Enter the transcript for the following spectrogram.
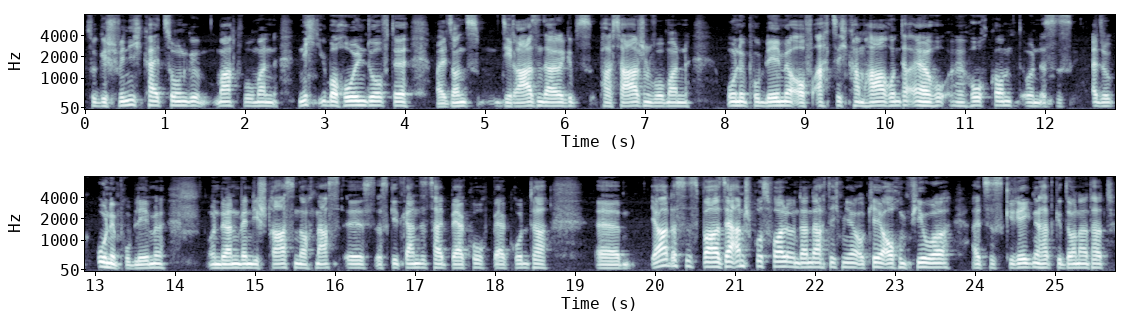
so Geschwindigkeitszonen gemacht, wo man nicht überholen durfte, weil sonst die Rasen, da gibt es Passagen, wo man ohne Probleme auf 80 km/h runter, äh, äh, hochkommt und es ist also ohne Probleme. Und dann, wenn die Straße noch nass ist, es geht ganze Zeit berghoch, berg runter. Ähm, ja, das ist, war sehr anspruchsvoll und dann dachte ich mir, okay, auch um 4 Uhr als es geregnet hat, gedonnert hat,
